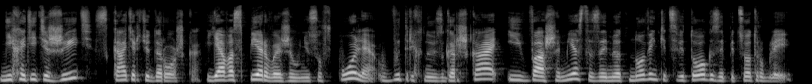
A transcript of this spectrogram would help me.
Не хотите жить? С катертью дорожка. Я вас первой же унесу в поле, вытряхну из горшка, и ваше место займет новенький цветок за 500 рублей.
